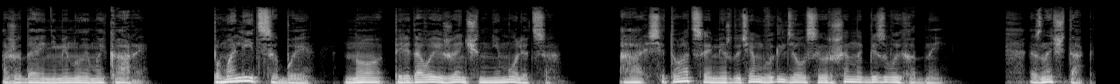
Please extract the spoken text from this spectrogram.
ожидая неминуемой кары. Помолиться бы, но передовые женщины не молятся. А ситуация, между тем, выглядела совершенно безвыходной. Значит так,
